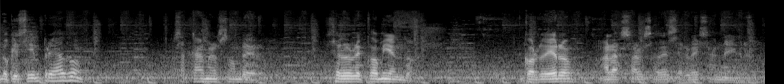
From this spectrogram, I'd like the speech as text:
Lo que siempre hago, sacarme el sombrero. Se lo recomiendo. Cordero a la salsa de cerveza negra.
